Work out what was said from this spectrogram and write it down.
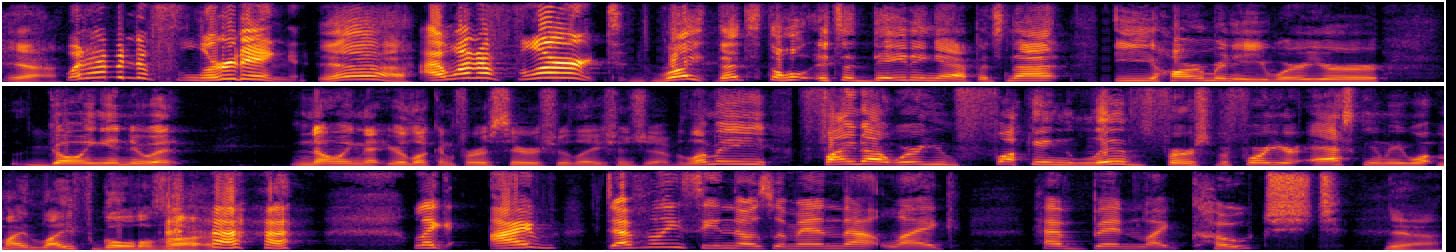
Yeah. What happened to flirting? yeah I want to flirt. Right. That's the whole. It's a dating app. It's not eHarmony where you're going into it knowing that you're looking for a serious relationship. Let me find out where you fucking live first before you're asking me what my life goals are. Like I've definitely seen those women that like have been like coached yeah.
